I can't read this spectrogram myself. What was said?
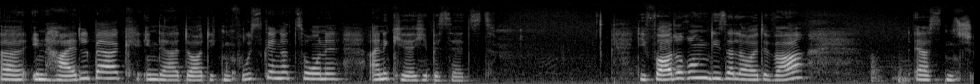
äh, in Heidelberg in der dortigen Fußgängerzone eine Kirche besetzt. Die Forderung dieser Leute war, erstens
